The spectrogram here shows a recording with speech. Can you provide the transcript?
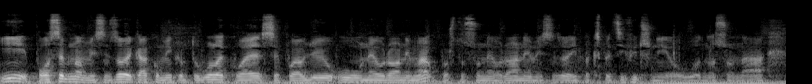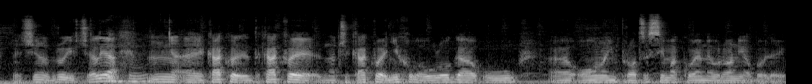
i posebno, mislim, zove kako mikrotubule koje se pojavljuju u neuronima, pošto su neuroni, mislim, zove ipak specifični u odnosu na većinu drugih ćelija, uh -huh. kako, kakva je, znači, kakva je njihova uloga u onim procesima koje neuroni obavljaju.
